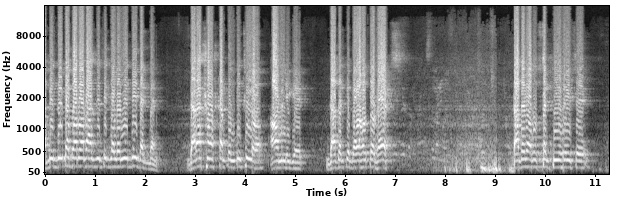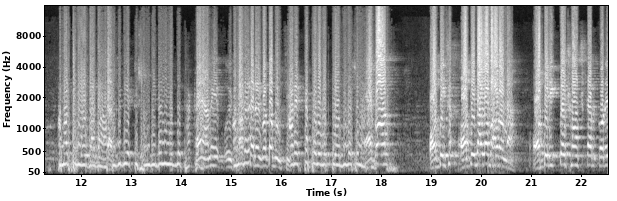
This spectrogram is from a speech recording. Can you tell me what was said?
আপনি দুইটা বড় রাজনৈতিক দলের মধ্যেই দেখবেন যারা সংস্কার পন্থী ছিল আওয়ামী লীগের যাদেরকে বলা হতো র্যাটস তাদের অবস্থা কি হয়েছে? আমার প্রিয় দাদা আপনি যদি একটু সংবিধানের মধ্যে থাকেন হ্যাঁ আমি সংস্কারের কথা বলছি। আর একটা পরবর্তী অধিবেশন। এখন অতি অতি ভালো ভালো না। অতিরিক্ত সংস্কার করে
